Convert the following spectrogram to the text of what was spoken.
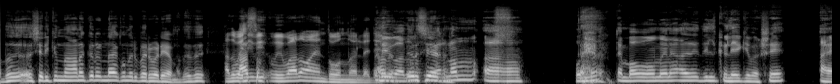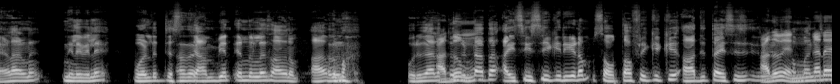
അത് ശരിക്കും നാണക്കേട് ഉണ്ടാക്കുന്ന ഒരു പരിപാടിയാണ്. അതായത് വിവാദമായെന്ന് തോന്നുന്നല്ലേ? തീർച്ചയായിട്ടും. കാരണം ഒന്ന് ടെമ്പോ ബോമനെ ആ രീതിയിൽ കളിയാക്കി. പക്ഷേ അയാളാണ് നിലവിലെ വേൾഡ് ടെസ്റ്റ് ചാമ്പ്യൻ എന്നുള്ള സാധനം. ഒരു കാലത്ത് കിട്ടാത്ത ഐ സി സി കിരീടം സൗത്ത് ആഫ്രിക്കയ്ക്ക് ആദ്യത്തെ ഐ സി സി അത് എങ്ങനെ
